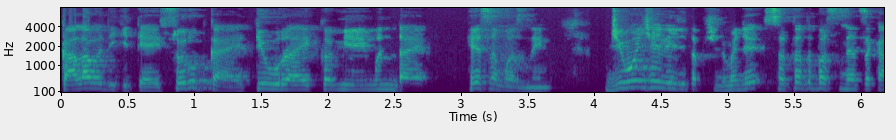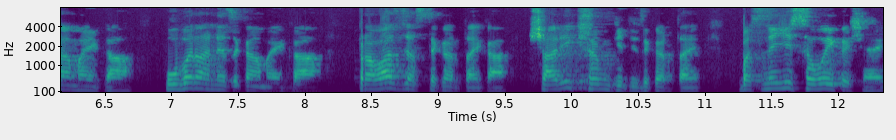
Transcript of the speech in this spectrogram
कालावधी किती आहे? स्वरूप काय आहे? तीव्र आहे कमी आहे मंद आहे? हे समजणे. जीवनशैलीची तपशील म्हणजे सतत बसण्याचं काम आहे का? उभं राहण्याचं काम आहे का? प्रवास जास्त करताय का? शारीरिक श्रम कितीचं करताय? बसण्याची सवय कशी आहे?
